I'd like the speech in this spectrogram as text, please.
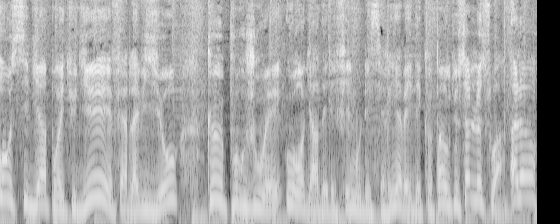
aussi bien pour étudier et faire de la visio que pour jouer ou regarder des films ou des séries avec des copains ou tout ça le soir. Alors,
